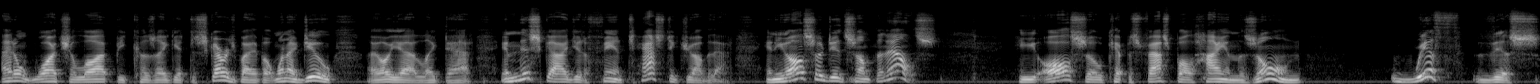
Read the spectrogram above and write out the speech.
I don't watch a lot because I get discouraged by it, but when I do, I, oh yeah, I like that. And this guy did a fantastic job of that. And he also did something else. He also kept his fastball high in the zone with this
